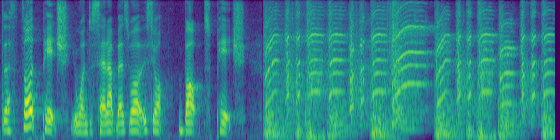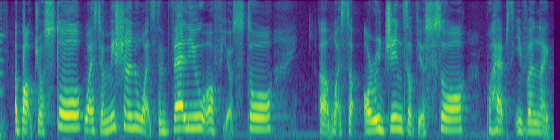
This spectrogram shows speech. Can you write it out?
The third page you want to set up as well is your about page. about your store, what's your mission, what's the value of your store, uh, what's the origins of your store, perhaps even like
